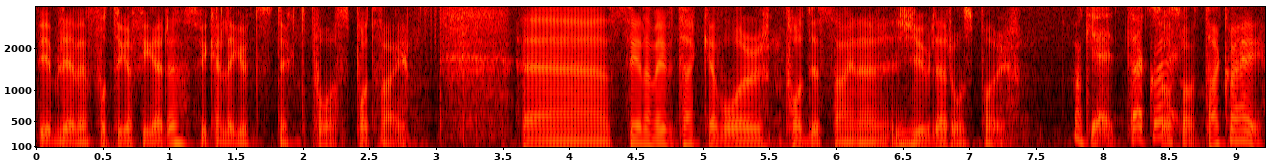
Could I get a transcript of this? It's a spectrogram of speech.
Vi blir även fotograferade så vi kan lägga ut snyggt på Spotify. Eh, sedan vill vi tacka vår podddesigner Julia Rosborg. Okej, tack och Så, hej. så, tack och hej.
